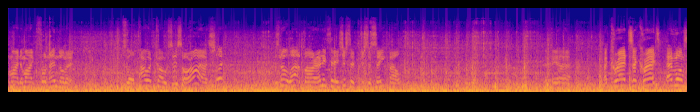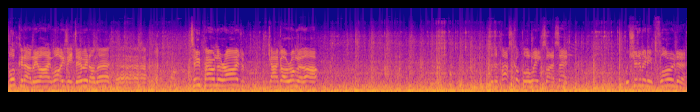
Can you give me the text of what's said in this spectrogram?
Miner Mike front end on it. It's a little powered coaster, it's alright actually. There's no lap bar or anything, it's just a, just a seat belt. yeah. A cred's a cred. Everyone's looking at me like, what is he doing on there? Two pound a ride, can't go wrong with that. So the past couple of weeks, like I said, we should have been in Florida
